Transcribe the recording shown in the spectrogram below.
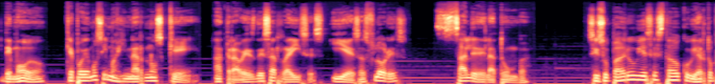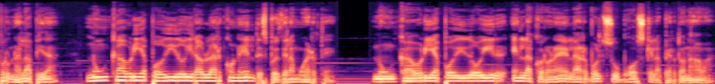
De modo que podemos imaginarnos que, a través de esas raíces y esas flores, sale de la tumba. Si su padre hubiese estado cubierto por una lápida, nunca habría podido ir a hablar con él después de la muerte. Nunca habría podido oír en la corona del árbol su voz que la perdonaba.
